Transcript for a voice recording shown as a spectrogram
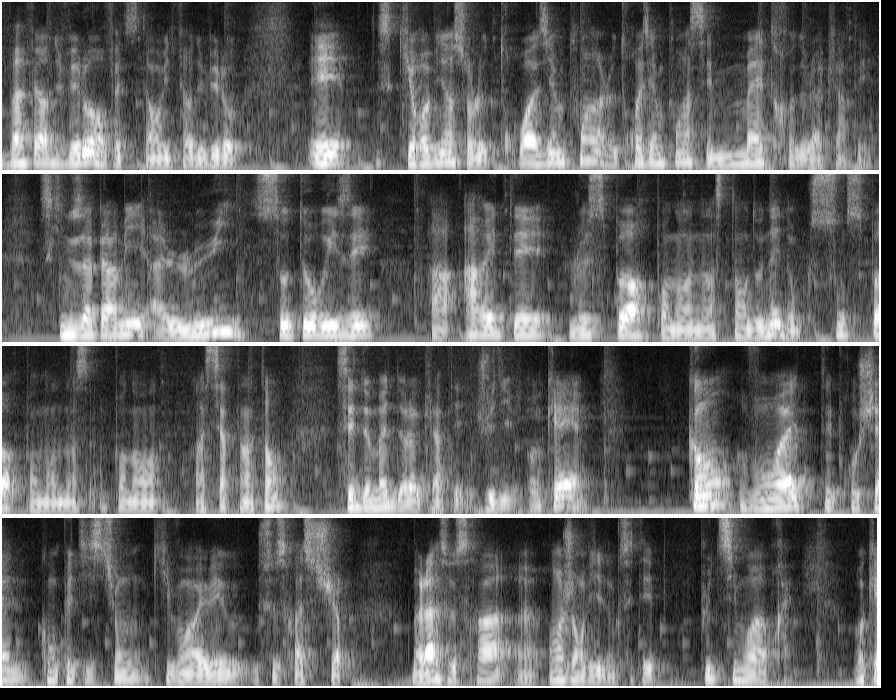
va faire du vélo en fait si t'as envie de faire du vélo. Et ce qui revient sur le troisième point, le troisième point c'est mettre de la clarté. Ce qui nous a permis à lui s'autoriser à arrêter le sport pendant un instant donné, donc son sport pendant un, pendant un certain temps, c'est de mettre de la clarté. Je lui dis, ok, quand vont être tes prochaines compétitions qui vont arriver où, ce sera sûr? Bah Là, ce sera euh, en janvier, donc c'était plus de six mois après. Ok,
